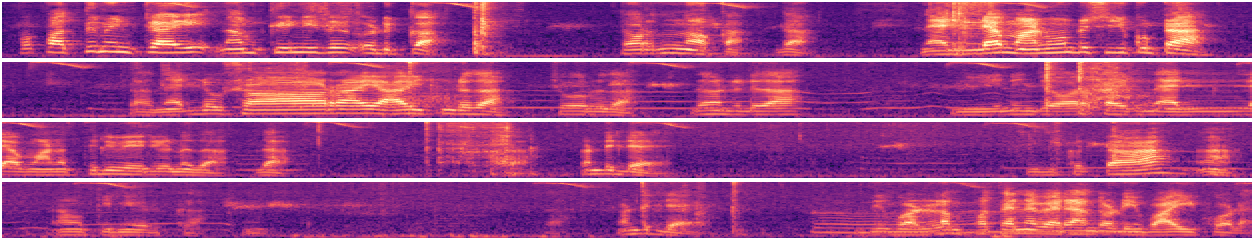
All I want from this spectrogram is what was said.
അപ്പോൾ പത്ത് മിനിറ്റായി നമുക്കിനി ഇത് എടുക്കാം. തുറന്ന് നോക്കാം. ഇതാ. നല്ല മണമുണ്ട് ശുചിക്കുട്ടാ നല്ല ഉഷാറായി ആയിട്ടുണ്ട് ഇതാ ചോറ് ഇതാ. ഇത് കണ്ടിട്ട് ഇതാ? മീനും ചോറൊക്കെ നല്ല മണത്തിൽ വരികയാണ് ഇതാ. ഇതാ. കണ്ടില്ലേ? ശുചിക്കുട്ടാ ആ നമുക്കിനി എടുക്കാം. കണ്ടില്ലേ? ഇത് വെള്ളം ഇപ്പൊ തന്നെ വരാൻ തുടങ്ങി വായിക്കോടെ.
